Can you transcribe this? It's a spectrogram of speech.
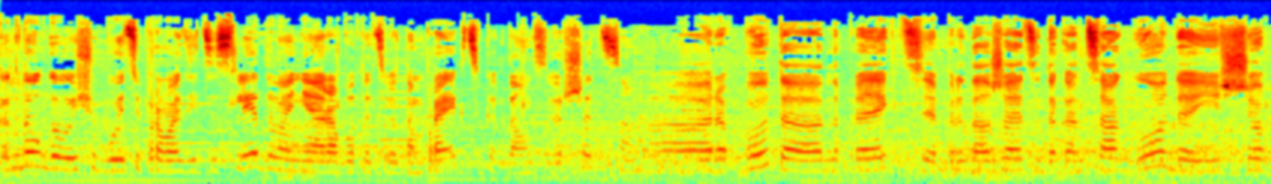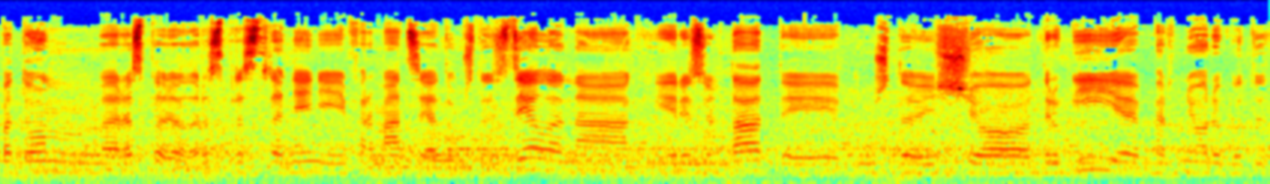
Как долго вы еще будете проводить исследования, работать в этом проекте, когда он завершится? А, работа на проекте продолжается до конца года, и еще потом распространение информации о том, что сделано, какие результаты, потому что еще другие партнеры будут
